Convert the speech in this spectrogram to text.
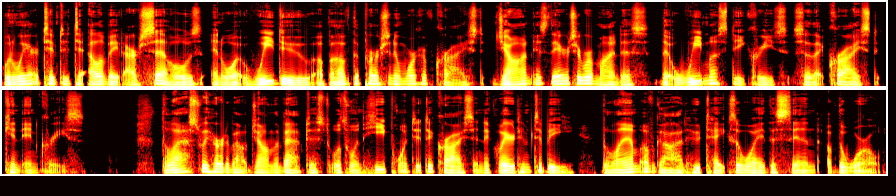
When we are tempted to elevate ourselves and what we do above the person and work of Christ, John is there to remind us that we must decrease so that Christ can increase. The last we heard about John the Baptist was when he pointed to Christ and declared him to be the Lamb of God who takes away the sin of the world.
